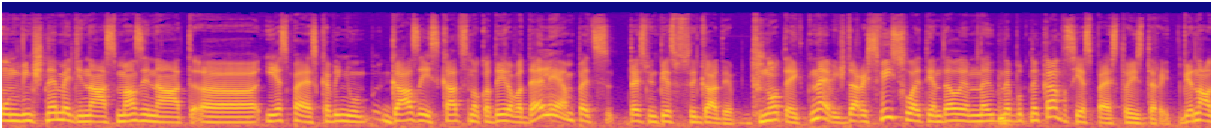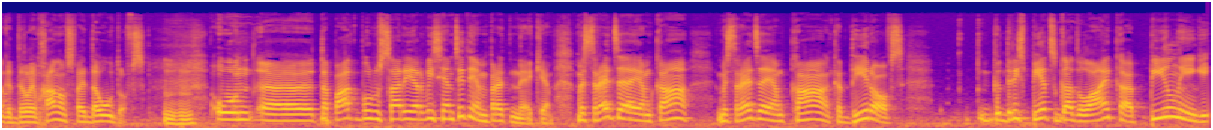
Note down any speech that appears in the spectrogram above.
un viņš nemēģinās mazināt uh, iespējas, ka viņu gāzīs kāds no Kadīrova dēļiem pēc 10, 15 gadiem. Noteikti ne. Viņš darīs visu, lai tiem dēļiem ne, nebūtu nekādas iespējas to izdarīt. Vienalga, Dēliem Hanovs vai Daudovs. Mm -hmm. Un uh, tāpat būs arī ar visiem citiem pretiniekiem. Mēs redzējām, kā, mēs redzējām, kā Kadīrovs gandrīz piecu gadu laikā pilnīgi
